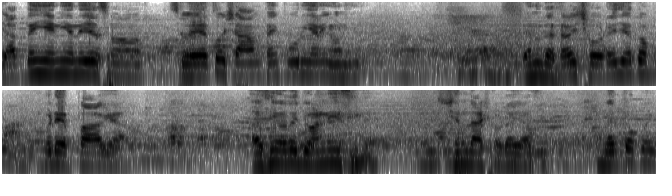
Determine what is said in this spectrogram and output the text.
ਜਦ ਹੀ ਇੰਨੀਆਂ ਨੇ ਜੇ ਸਵਾ- ਸਵੇਰ ਤੋਂ ਸ਼ਾਮ ਤਾਈਂ ਪੂਰੀਆਂ ਨਹੀਂ ਹੋਣੀਆਂ। ਤੈਨੂੰ ਦੱਸਿਆ ਵੀ ਛੋਟੇ ਜਿਹੇ ਤੋਂ ਬੁਢੇਪਾ ਆ ਗਿਆ। ਅਸੀਂ ਉਦੋਂ ਜਵਾਨੀ ਸੀ ਸ਼ਿੰਦਾ ਛੋਟਾ ਜਿਹਾ ਸੀ। ਮੇਰੇ ਤੋਂ ਕੋਈ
